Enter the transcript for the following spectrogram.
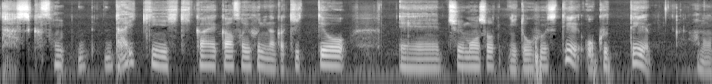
確かそん、代金引き換えか、そういう風になんか切手を、えー、注文書に同封して送って、あの、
